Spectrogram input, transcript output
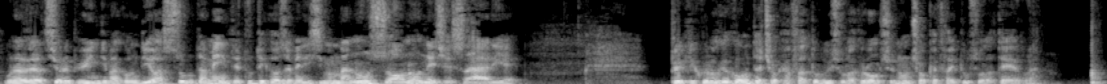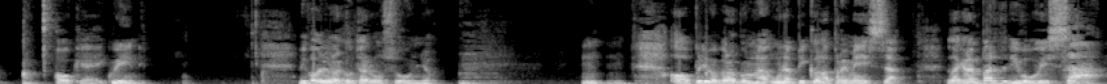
una relazione più intima con Dio, assolutamente, tutte cose benissime, ma non sono necessarie. Perché quello che conta è ciò che ha fatto lui sulla croce, non ciò che fai tu sulla terra. Ok, quindi vi voglio raccontare un sogno. oh, prima però con una, una piccola premessa. La gran parte di voi sa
